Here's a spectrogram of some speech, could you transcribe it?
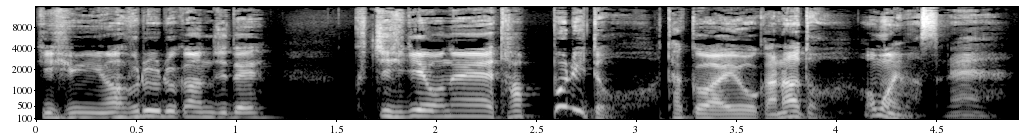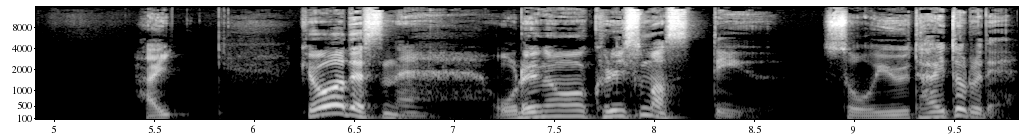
気品溢れる感じで、口ひげをね、たっぷりと蓄えようかなと思いますね。はい。今日はですね、俺のクリスマスっていう、そういうタイトルで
